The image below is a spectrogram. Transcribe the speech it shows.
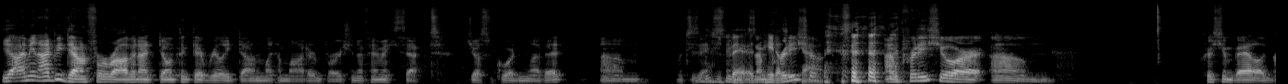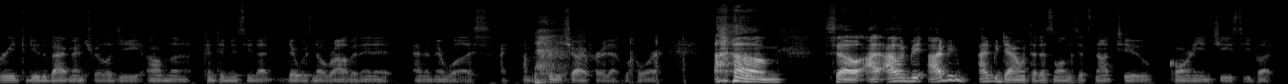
Yeah, I mean, I'd be down for Robin. I don't think they've really done like a modern version of him, except Joseph Gordon-Levitt, um, which is interesting because I'm he doesn't pretty sure. I'm pretty sure um, Christian Bale agreed to do the Batman trilogy on the contingency that there was no Robin in it, and then there was. I, I'm pretty sure I've heard that before. Um, so I, I would be, I'd be, I'd be down with it as long as it's not too corny and cheesy. But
